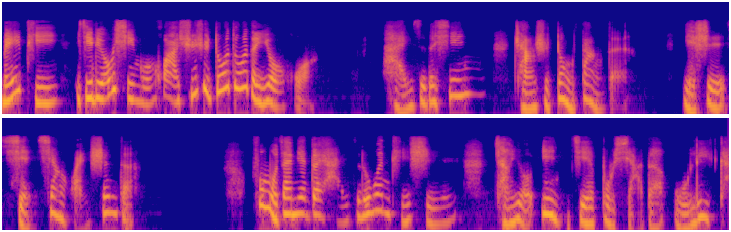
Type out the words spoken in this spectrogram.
媒体以及流行文化许许多多的诱惑，孩子的心常是动荡的，也是险象环生的。父母在面对孩子的问题时，常有应接不暇的无力感。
